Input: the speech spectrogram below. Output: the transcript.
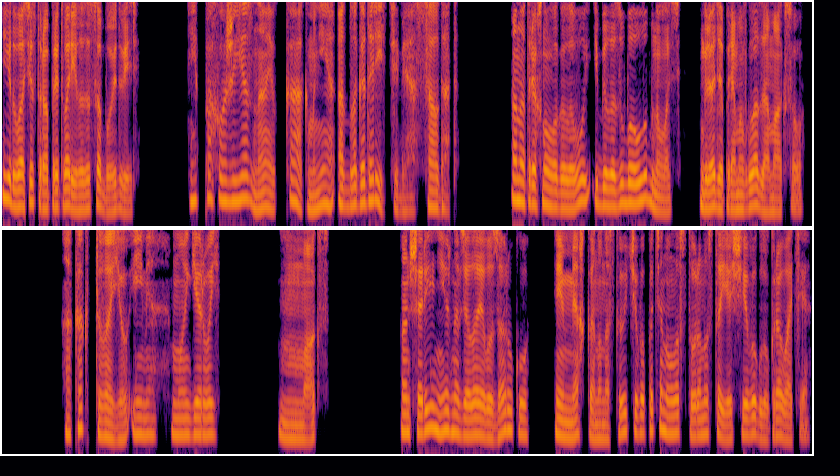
едва сестра притворила за собой дверь. «И, похоже, я знаю, как мне отблагодарить тебя, солдат». Она тряхнула головой и белозубо улыбнулась, глядя прямо в глаза Максу. «А как твое имя, мой герой?» «Макс». Аншари нежно взяла его за руку и мягко, но настойчиво потянула в сторону стоящей в углу кровати.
